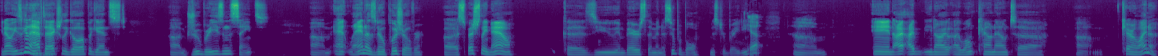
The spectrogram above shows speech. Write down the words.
You know, he's going to have to Mhm. actually go up against um, Drew Brees and the Saints. Um, Atlanta's no pushover, uh, especially now because you embarrassed them in a Super Bowl, Mr. Brady. Yeah. Um, And I, I you know, I, I won't count out uh, um, Carolina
